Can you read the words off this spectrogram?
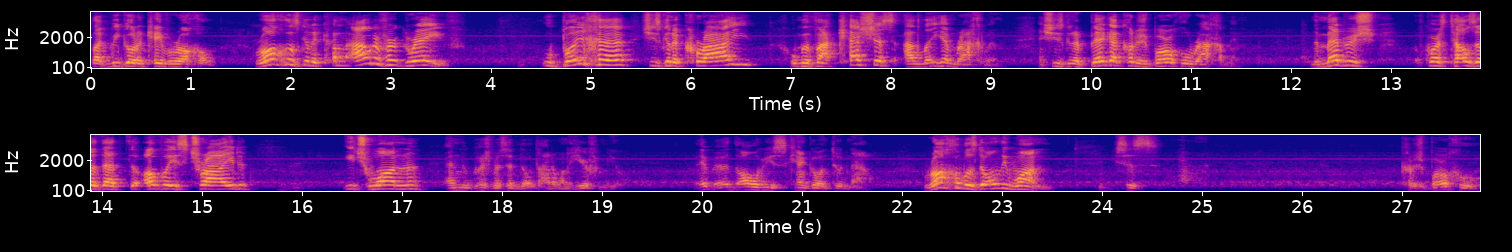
like we go to Kever Rachel. Rachel is going to come out of her grave. Uboicha, she's going to cry. Umevakeshes aleihem rachmim. And she's going to beg HaKadosh Baruch Hu rachamim. The Medrash, of course, tells us that the Avos tried each one, and the Krishna said, No, I don't want to hear from you. All of these can't go into it now. Rachel was the only one. He says, Kadosh Baruch Hu,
